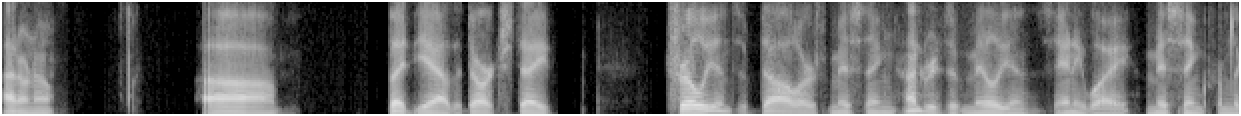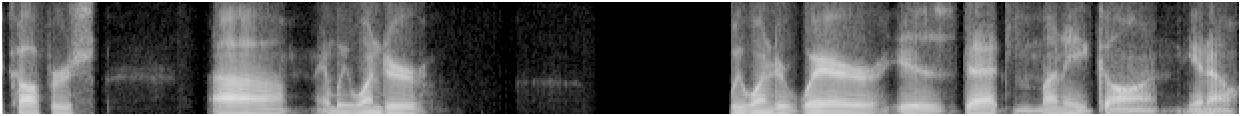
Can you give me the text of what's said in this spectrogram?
I don't know. Uh, but yeah, the dark state. Trillions of dollars missing, hundreds of millions anyway, missing from the coffers. Uh, and we wonder we wonder where is that money gone, you know.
